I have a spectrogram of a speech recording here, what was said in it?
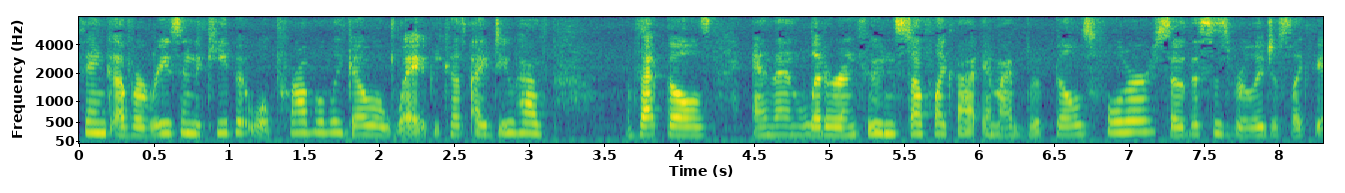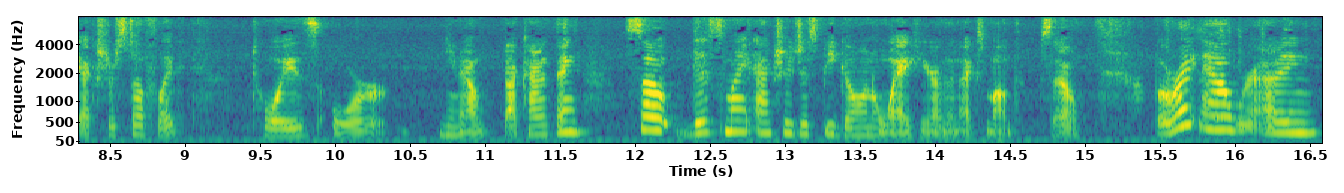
think of a reason to keep it, will probably go away. Because I do have vet bills and then litter and food and stuff like that in my bills folder. So this is really just like the extra stuff like toys or, you know, that kind of thing. So this might actually just be going away here in the next month. So but right now we're adding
